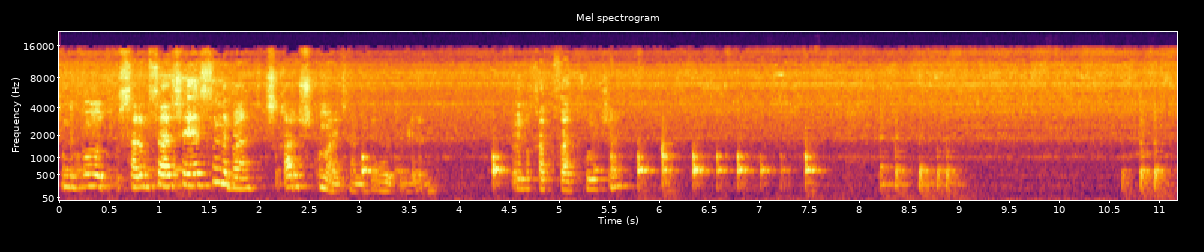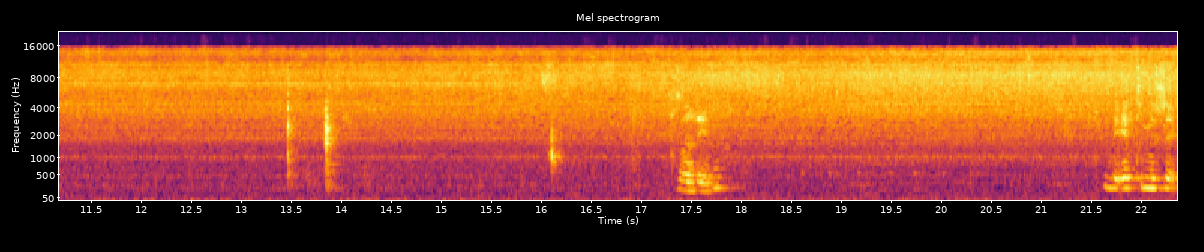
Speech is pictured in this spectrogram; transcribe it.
Şimdi bu sarımsağı şey etsin de ben karıştırmayacağım öbürlerini. Öyle kat kat koyacağım. Kızarıyor. Şimdi etimizi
